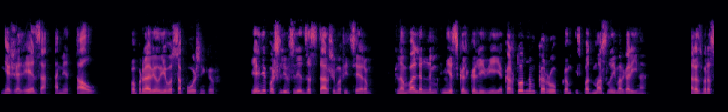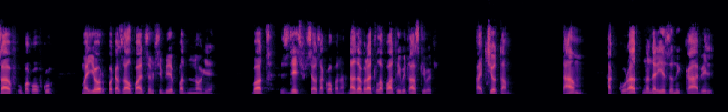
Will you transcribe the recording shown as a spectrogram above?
Не железо, а металл, — поправил его Сапожников. И они пошли вслед за старшим офицером к наваленным несколько левее картонным коробкам из-под масла и маргарина. Разбросав упаковку, майор показал пальцем себе под ноги. Вот здесь все закопано. Надо брать лопаты и вытаскивать. А что там? Там аккуратно нарезанный кабель,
